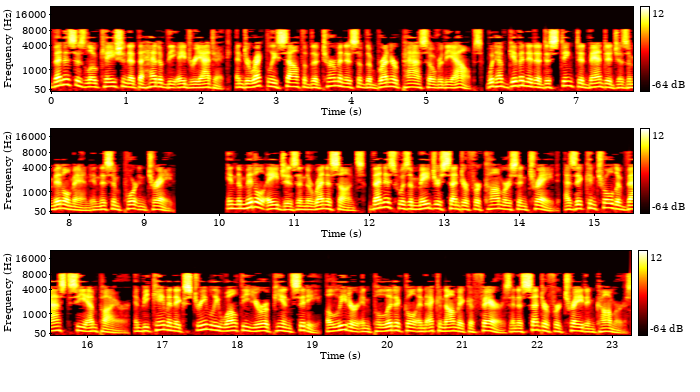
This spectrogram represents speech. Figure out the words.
Venice's location at the head of the Adriatic, and directly south of the terminus of the Brenner Pass over the Alps, would have given it a distinct advantage as a middleman in this important trade. In the Middle Ages and the Renaissance, Venice was a major center for commerce and trade, as it controlled a vast sea empire, and became an extremely wealthy European city, a leader in political and economic affairs and a center for trade and commerce.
